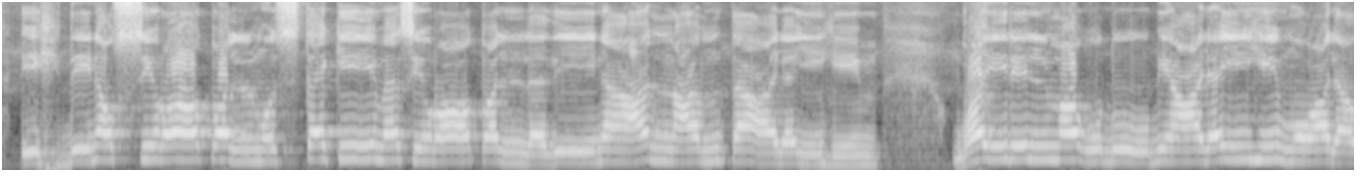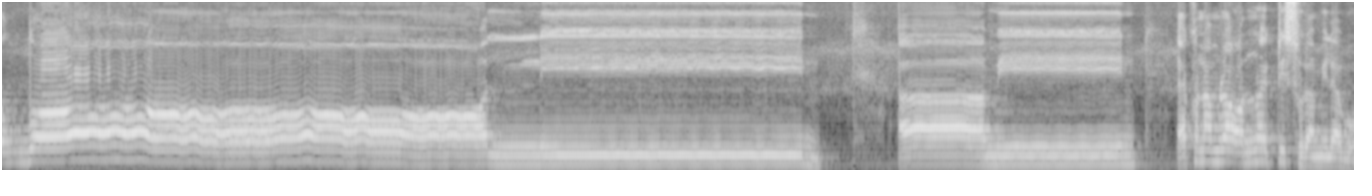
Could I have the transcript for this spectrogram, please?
اهدنا الصراط المستقيم صراط الذين أنعمت عليهم غير المغضوب عليهم ولا الضالين আমিন এখন আমরা অন্য একটি সূরা মিলাবো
